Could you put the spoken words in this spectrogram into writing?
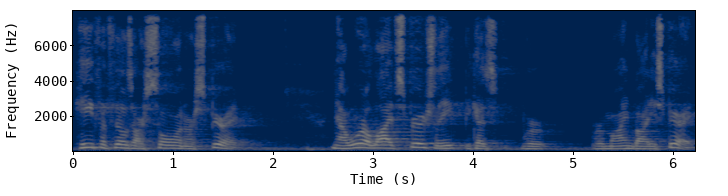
He fulfills our soul and our spirit. Now, we're alive spiritually because we're, we're mind, body, spirit.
